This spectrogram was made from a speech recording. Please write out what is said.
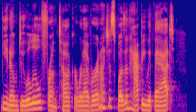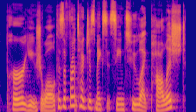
you know, do a little front tuck or whatever. And I just wasn't happy with that per usual because the front tuck just makes it seem too like polished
